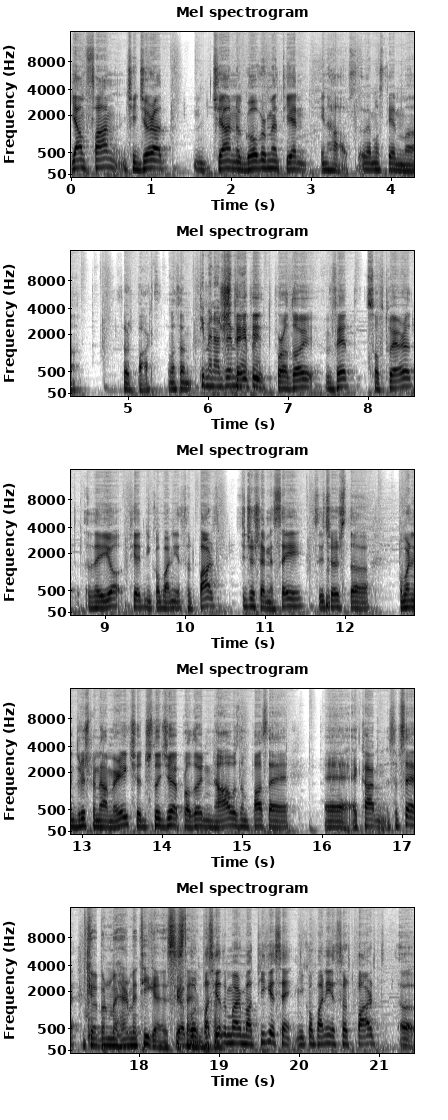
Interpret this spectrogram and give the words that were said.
Jam fan që gjërat që janë në government të jenë in house dhe mos të jenë më third party. Domethënë t'i menaxhojmë shteti pra. të prodhojë vetë software-et dhe jo të jetë një kompani third party, siç është NSA, siç është uh, kompani të ndryshme në Amerikë që çdo gjë e prodhojnë in house dhe më pas e e e kanë sepse kjo e bën më hermetik sistemin. Kjo bën patjetër më hermetike se një kompani third party uh,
